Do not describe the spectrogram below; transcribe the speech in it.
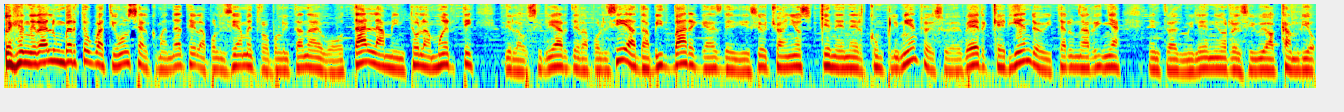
El general Humberto Guationce, el comandante de la Policía Metropolitana de Bogotá, lamentó la muerte del auxiliar de la policía, David Vargas, de 18 años, quien en el cumplimiento de su deber, queriendo evitar una riña en Transmilenio, recibió a cambio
